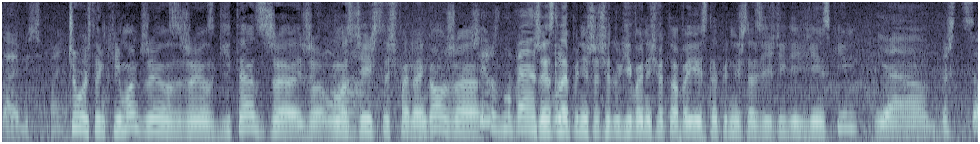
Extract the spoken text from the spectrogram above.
Zajebiście fajnie. Czułeś ten klimat, że jest, że jest gites, że, że u nas dzieje się coś fajnego, że, rozmawiałem z że jest lepiej niż w czasie II wojny światowej, jest lepiej niż na zjeździe wiedźmińskim? Ja, wiesz co,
